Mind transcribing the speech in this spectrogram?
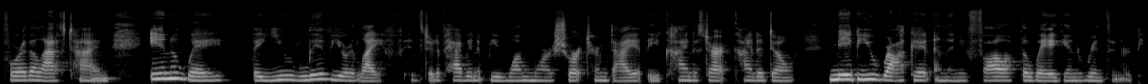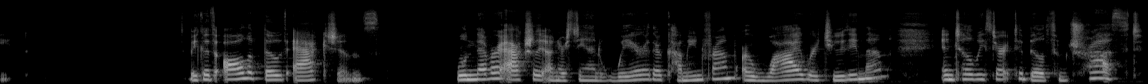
for the last time in a way that you live your life instead of having it be one more short term diet that you kind of start, kind of don't. Maybe you rock it and then you fall off the wagon, rinse and repeat. Because all of those actions we'll never actually understand where they're coming from or why we're choosing them until we start to build some trust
